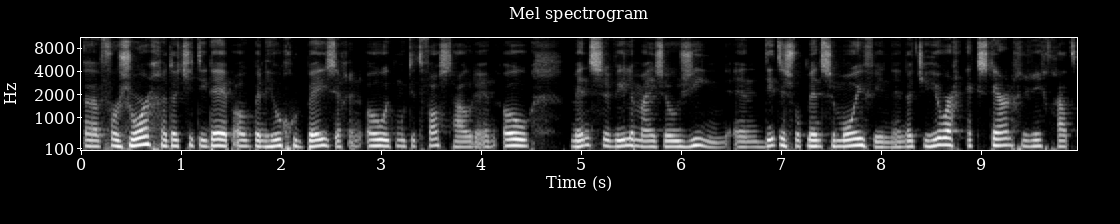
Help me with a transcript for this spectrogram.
uh, voor zorgen dat je het idee hebt, oh, ik ben heel goed bezig en oh, ik moet dit vasthouden en oh, mensen willen mij zo zien en dit is wat mensen mooi vinden. En dat je heel erg extern gericht gaat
